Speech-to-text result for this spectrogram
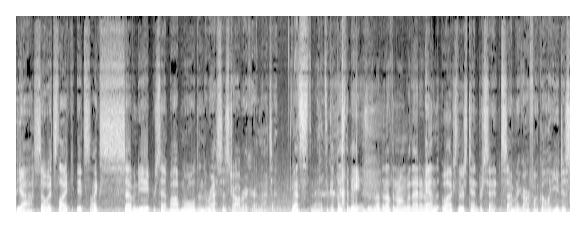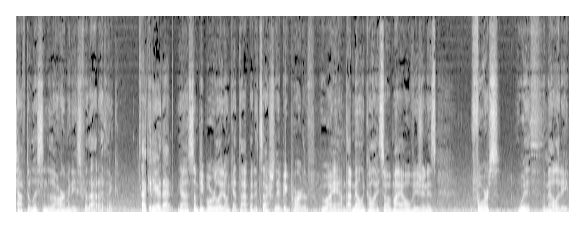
Yeah, so it's like it's like seventy eight percent Bob Mould and the rest is Jawbreaker and that's it. That's that's a good place to be. There's nothing nothing wrong with that at all. And well actually there's ten percent Simon and Garfunkel. You just have to listen to the harmonies for that, I think. I could hear that. Yeah, some people really don't get that, but it's actually a big part of who I am. That melancholy. So my whole vision is force with the melody,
